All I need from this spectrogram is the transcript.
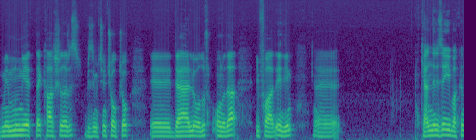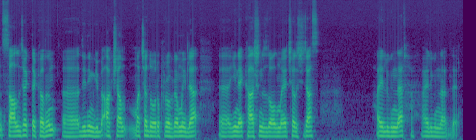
memnuniyetle karşılarız. Bizim için çok çok e, değerli olur. Onu da ifade edeyim. E, Kendinize iyi bakın, sağlıcakla kalın. E, Dediğim gibi akşam maça doğru programıyla e, yine karşınızda olmaya çalışacağız. Hayırlı günler, hayırlı günler dilerim.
